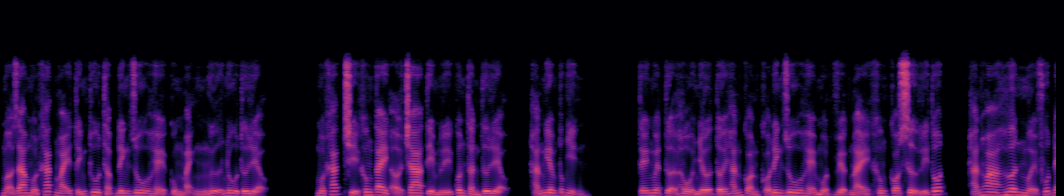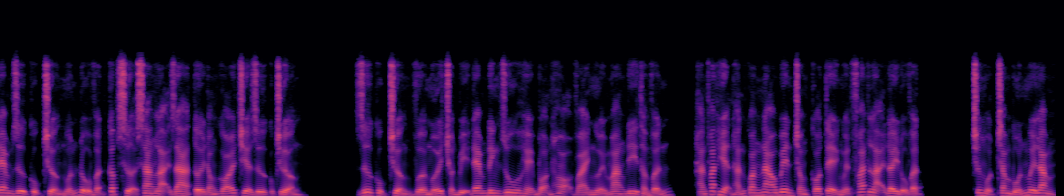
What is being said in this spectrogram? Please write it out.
mở ra một khắc máy tính thu thập đinh du hề cùng mạnh ngữ nhu tư liệu. Một khắc chỉ không tay ở cha tìm lý quân thần tư liệu, hắn nghiêm túc nhìn. Tề nguyệt tựa hồ nhớ tới hắn còn có đinh du hề một việc này không có xử lý tốt, hắn hoa hơn mười phút đem dư cục trưởng muốn đồ vật cấp sửa sang lại ra tới đóng gói chia dư cục trưởng. Dư cục trưởng vừa mới chuẩn bị đem đinh du hề bọn họ vài người mang đi thẩm vấn, hắn phát hiện hắn quang nao bên trong có tề nguyệt phát lại đây đồ vật. Chương một trăm bốn mươi lăm.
